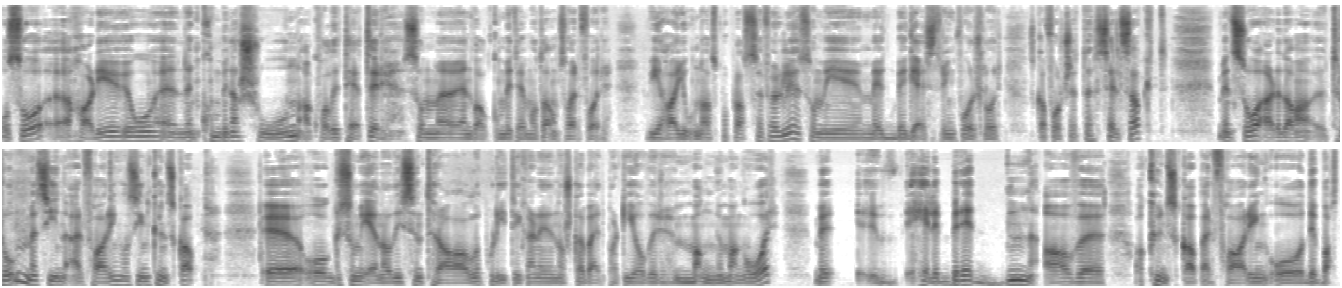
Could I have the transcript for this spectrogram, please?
Og så eh, har de jo en kombinasjon av kvaliteter som eh, en valgkomité må ta ansvar for. Vi har Jonas på plass, selvfølgelig, som vi med begeistring foreslår skal fortsette. Selvsagt. Men så er det da Trond med sin erfaring og sin kunnskap, eh, og som en av de sentrale politikerne i Norsk Arbeiderparti over mange, mange år, med hele bredden av, av kunnskap, erfaring og debatt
